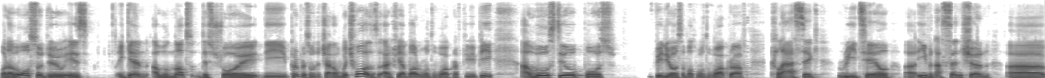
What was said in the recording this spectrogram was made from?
What i will also do is again, I will not destroy the purpose of the channel, which was actually about World of Warcraft PvP. I will still post videos about World of Warcraft, classic, retail, uh, even Ascension, uh,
